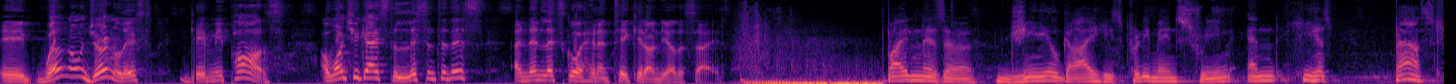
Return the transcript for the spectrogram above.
a well-known journalist, gave me pause. I want you guys to listen to this, and then let's go ahead and take it on the other side. Biden is a genial guy. He's pretty mainstream, and he has passed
